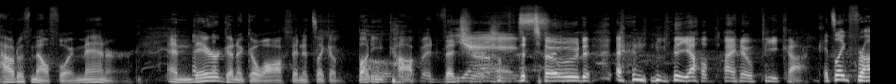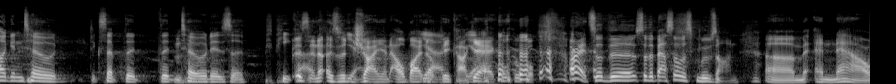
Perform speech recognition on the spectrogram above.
out of Malfoy Manor. And they're gonna go off, and it's like a buddy cop adventure of the toad and the albino peacock. It's like frog and toad, except that the toad is a peacock. Is, an, is a Yeah. giant albino Yeah, peacock. yeah. Yeah, cool, cool, cool. All right, so the so the basilisk moves on, um, and now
